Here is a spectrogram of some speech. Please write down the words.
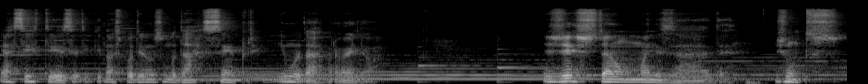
é a certeza de que nós podemos mudar sempre e mudar para melhor. Gestão humanizada. Juntos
